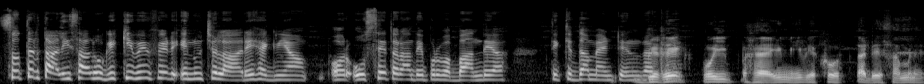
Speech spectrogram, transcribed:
ਸੋ 43 ਸਾਲ ਹੋ ਗਏ ਕਿਵੇਂ ਫਿਰ ਇਹਨੂੰ ਚਲਾ ਰਹੇ ਹੈਗੀਆਂ ਔਰ ਉਸੇ ਤਰ੍ਹਾਂ ਦੇ ਪ੍ਰਬੰਧ ਆ ਤੇ ਕਿੱਦਾਂ ਮੇਨਟੇਨ ਰੱਖ ਜਿਹੜੇ ਕੋਈ ਹੈ ਹੀ ਨਹੀਂ ਵੇਖੋ ਤੁਹਾਡੇ ਸਾਹਮਣੇ।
